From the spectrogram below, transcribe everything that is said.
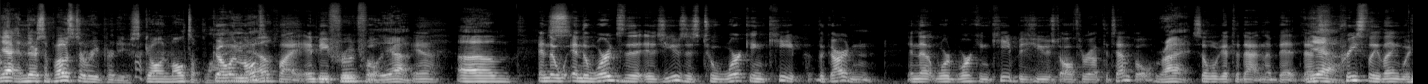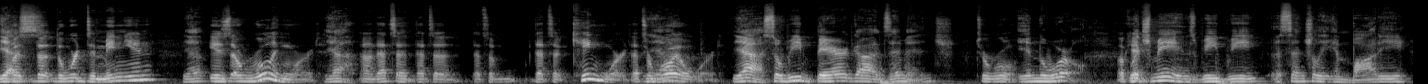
yeah, and they're supposed to reproduce, go and multiply, Go and you know? multiply and be, fruitful. Yeah, Yeah. Um, And the and the words that is used is to work and keep the garden. And that word work and keep is used all throughout the temple. Right. So we'll get to that in a bit. That's Yeah. priestly language. Yes. But the, the word dominion Yep. is a ruling word. Yeah. Uh, that's a that's a that's a that's a king word. That's a Yeah. royal word yeah. So we bear God's image to rule. in the world, Okay. which means we we essentially embody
